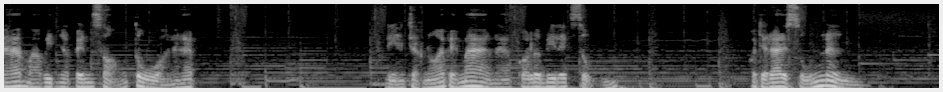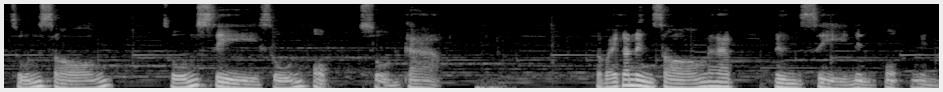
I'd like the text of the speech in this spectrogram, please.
นะครับ มาวินกันเป็น 2 ตัวนะครับเรียงจากน้อยไปมากนะครับ ก็เริ่มที่เลข0ก็จะได้ 0 1 0 2 04 06 09 ต่อไปก็ 12 นะครับ 14 16 19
